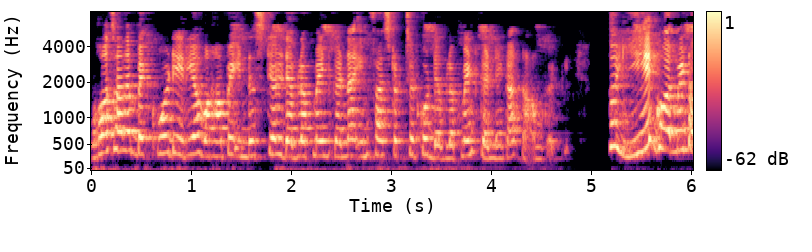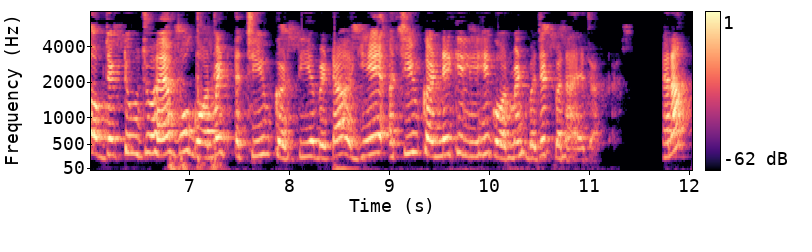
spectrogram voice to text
बहुत ज़्यादा बैकवर्ड एरिया वहाँ पे इंडस्ट्रियल डेवलपमेंट करना इंफ्रास्ट्रक्चर को डेवलपमेंट करने का काम करती है। तो ये गवर्नमेंट ऑब्जेक्टिव जो है, वो गवर्नमेंट अचीव करती है बेटा। ये अचीव करने के लिए ही गवर्नमेंट बजट बनाया जाता है। है ना?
